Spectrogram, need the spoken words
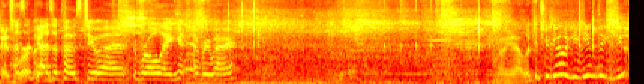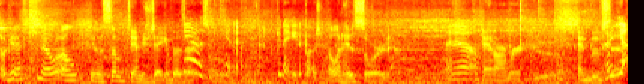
It's as, working. as opposed to uh, rolling everywhere. Oh yeah, look at you go. You get the you, okay. You know, well, you know, some damage you're taking, but that's Yeah, alright. you know, gonna eat a potion. Oh, and his sword I know. and armor and moveset. Yeah.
